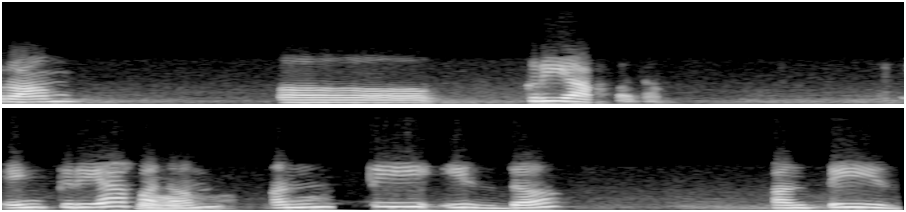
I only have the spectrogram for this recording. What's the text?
from uh, kriya padam in kriya padam So- anti is the anti is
